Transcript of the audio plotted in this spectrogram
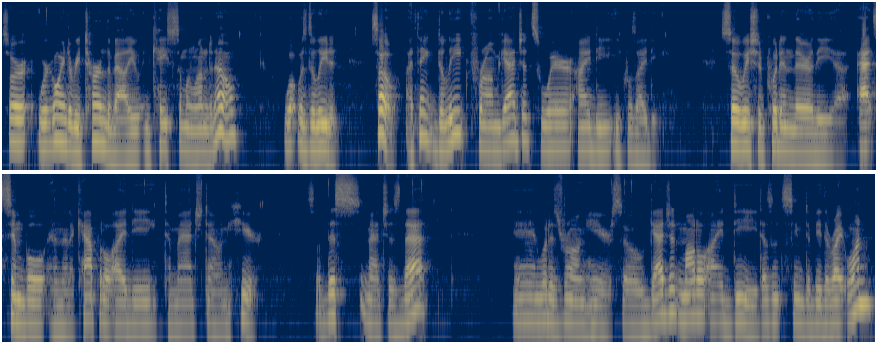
So we're going to return the value in case someone wanted to know what was deleted. So I think delete from gadgets where ID equals ID. So we should put in there the uh, at symbol and then a capital ID to match down here. So this matches that. And what is wrong here? So gadget model ID doesn't seem to be the right one.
